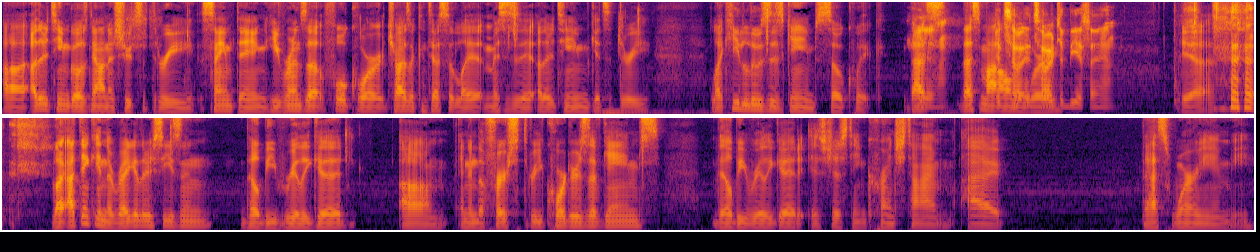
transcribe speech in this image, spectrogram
Uh, other team goes down and shoots a three. Same thing. He runs up full court, tries a contested layup, misses it. Other team gets a three. Like he loses games so quick. That's Yeah. that's my It's only hard, it's worry. hard to be a fan. Yeah. Like I think in the regular season they'll be really good, um, and in the first three quarters of games they'll be really good. It's just in crunch time. I that's worrying me.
